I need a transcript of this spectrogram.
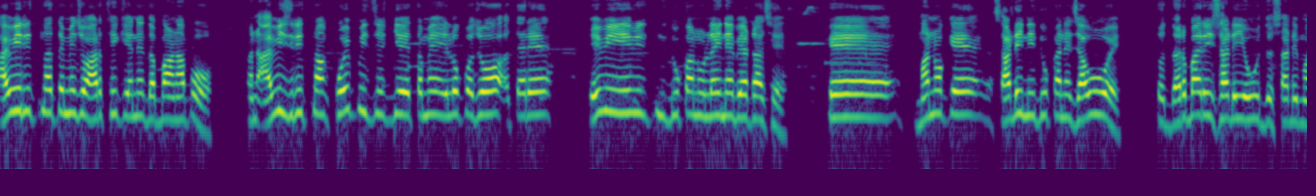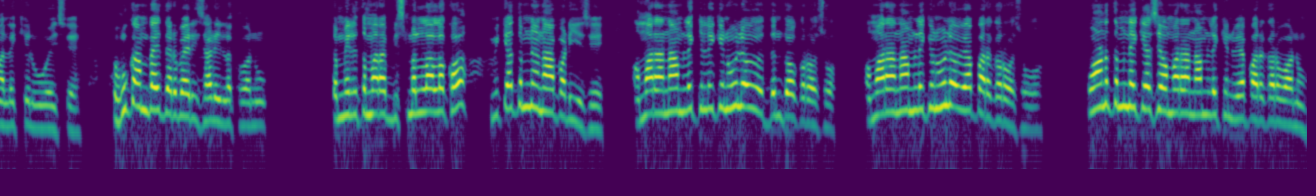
આવી રીતના તમે જો આર્થિક એને દબાણ આપો અને આવી જ રીતના કોઈ પણ જગ્યાએ તમે એ લોકો જો અત્યારે એવી એવી રીતની દુકાનો લઈને બેઠા છે કે માનો કે સાડીની દુકાને જવું હોય તો દરબારી સાડી એવું સાડીમાં લખેલું હોય છે. તો હું કામ ભાઈ દરબારી સાડી લખવાનું? તમે તમારા બિસ્મલ્લા લખો. અમે ક્યાં તમને ના પાડીએ છીએ? અમારા નામ લખી લખીને હું લેવો ધંધો કરો છો? અમારા નામ લખીને હું લેવો વેપાર કરો છો? કોણ તમને કહે છે અમારા નામ લખીને વેપાર કરવાનું?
